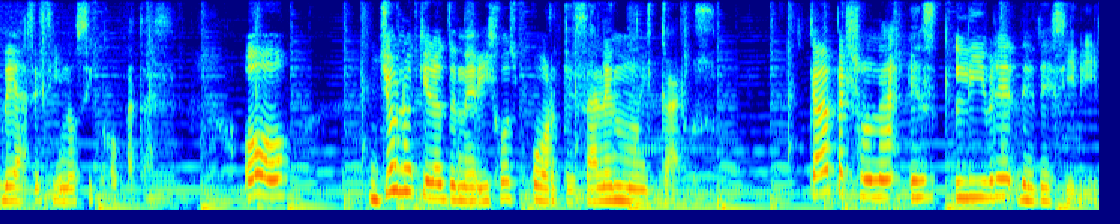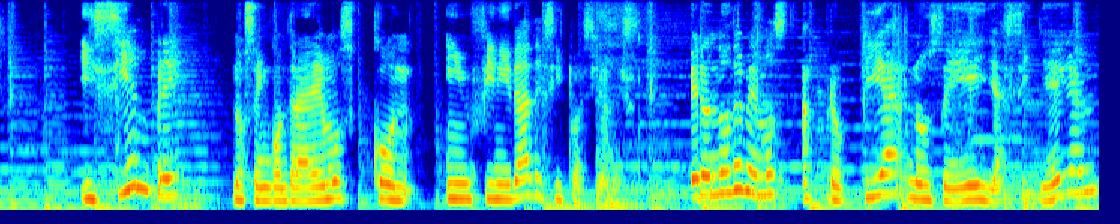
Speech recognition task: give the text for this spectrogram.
de asesinos psicópatas. O yo no quiero tener hijos porque salen muy caros. Cada persona es libre de decidir y siempre nos encontraremos con infinidad de situaciones. Pero no debemos apropiarnos de ellas si llegan.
